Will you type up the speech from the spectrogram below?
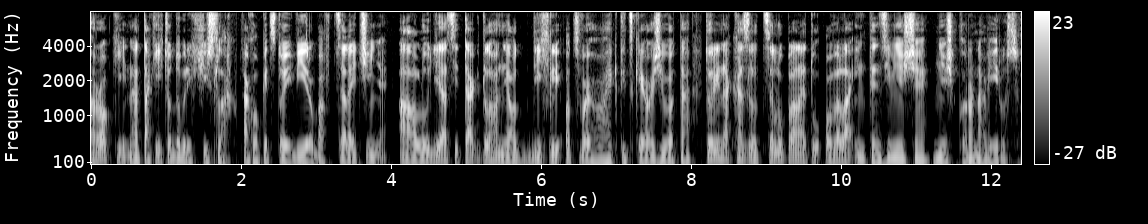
roky na takýchto dobrých číslach, ako keď stojí výroba v celej Číne. A ľudia si tak dlho neoddychli od svojho hektického života, ktorý nakazil celú planetu oveľa intenzívnejšie než koronavírus.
